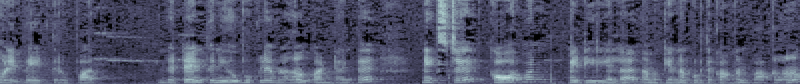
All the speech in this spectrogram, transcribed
மொழிபெயர்த்திருப்பார். இந்த டென்த் நியூ புக்கில் இவ்வளோதான் கண்டென்ட்டு நெக்ஸ்ட்டு கார்மெண்ட் மெட்டீரியலில் நமக்கு என்ன கொடுத்துருக்காங்கன்னு பார்க்கலாம்.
